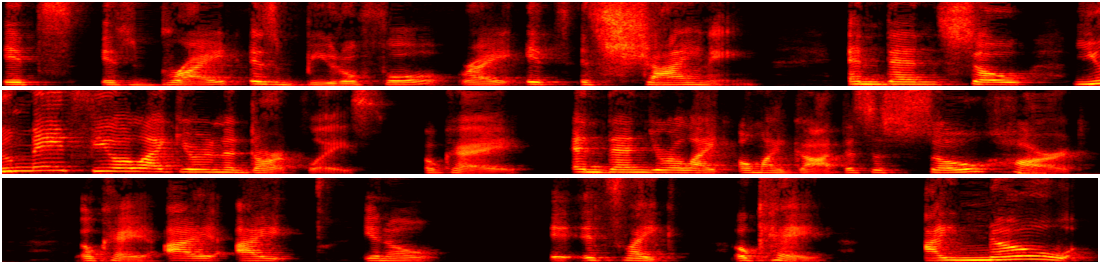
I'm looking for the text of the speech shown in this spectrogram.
it's it's bright it's beautiful right? It's it's shining. And then so you may feel like you're in a dark place okay? And then you're like oh my god this is so hard. Okay i i you know it, it's like okay, I know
